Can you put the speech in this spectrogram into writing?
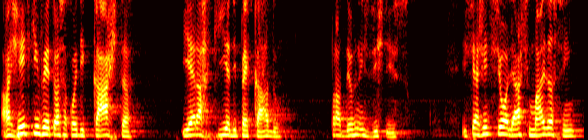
A gente que inventou essa coisa de casta e hierarquia de pecado, para Deus não existe isso. E se a gente se olhasse mais assim,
